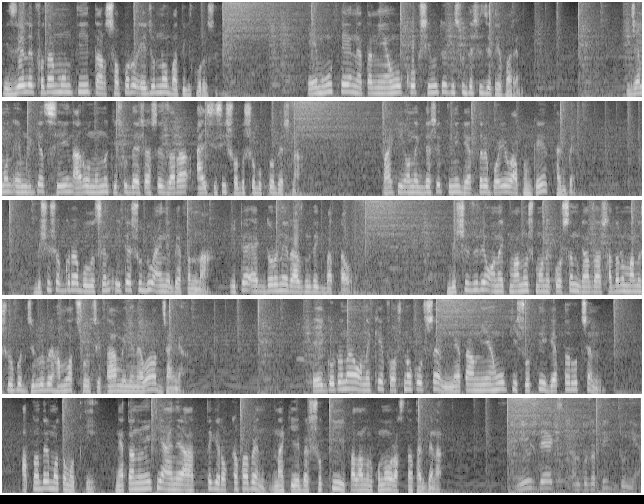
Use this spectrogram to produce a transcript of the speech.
ইসরায়েলের প্রধানমন্ত্রী তার সফরও এজন্য বাতিল করেছেন। এই মুহূর্তে নেতানিয়াহু খুব সীমিত কিছু দেশে যেতে পারেন। যেমন আমেরিকা, চীন আর অন্যান্য কিছু দেশ আছে যারা আইসিসি সদস্যভুক্ত দেশ না। বাকি অনেক দেশে তিনি গ্রেপ্তারের পরেও আতঙ্কে থাকবেন। বিশেষজ্ঞরা বলেছেন, এটা শুধু আইনের ব্যাপার না, এটা এক ধরনের রাজনৈতিক বার্তাও। বিশ্বজুড়ে অনেক মানুষ মনে করছেন, গাঁজা সাধারণ মানুষের উপর যেভাবে হামলা চলছে তা মেনে নেওয়া যায় না। এই ঘটনা অনেকে প্রশ্ন করছেন নেতা নেতানিয়াহু কি সত্যি গ্রেপ্তার হচ্ছেন? আপনাদের মতামত কি? নেতানুই কি আইনের হাত থেকে রক্ষা পাবেন, নাকি এবার সত্যিই পালানোর কোনো রাস্তা থাকবে না? নিউজ ডেস্ক, আন্তর্জাতিক দুনিয়া।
